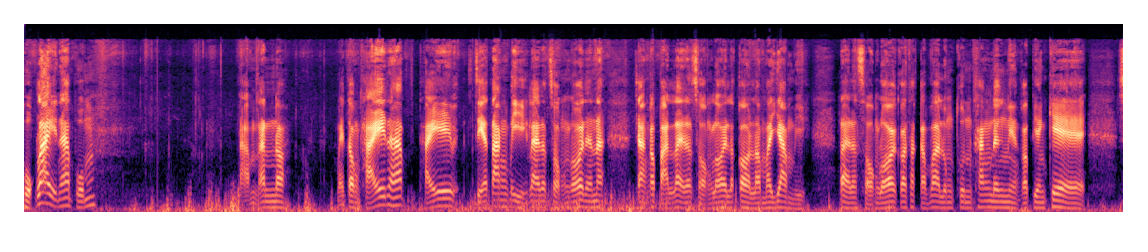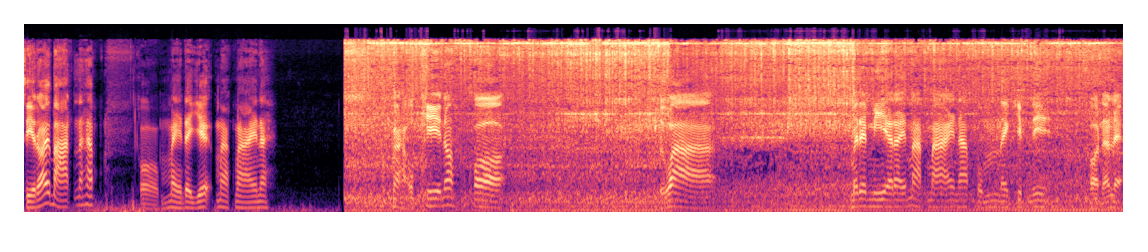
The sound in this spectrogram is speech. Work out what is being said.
หกไร่นะครับผม ตามนั้นเนาะ ไม่ต้องไถนะครับไถเสียตังค์ไปอีกไร่ละสองร้อยนะนะจ้างเขาปั่นไร่ละสองร้อยแล้วก็เรามาย่ำอีกไร่ละสองร้อยก็เท่ากับว่าลงทุนครั้งหนึ่งเนี่ยก็เพียงแค่สี่ร้อยบาทนะครับ ก็ไม่ได้เยอะมากมายนะอ่าโอเคเนาะก็หรือว่า ไม่ได้มีอะไรมากมายนะครับผมในคลิปนี้ก่อนนั่นแหละ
